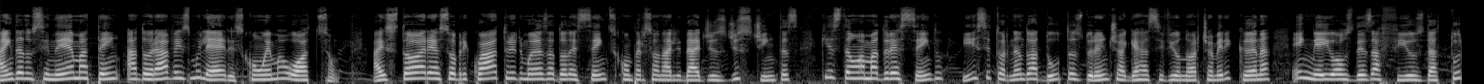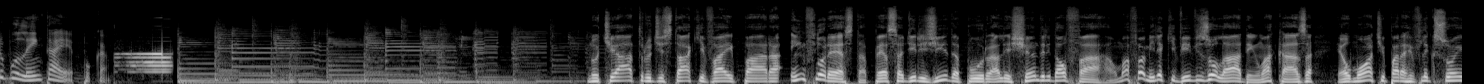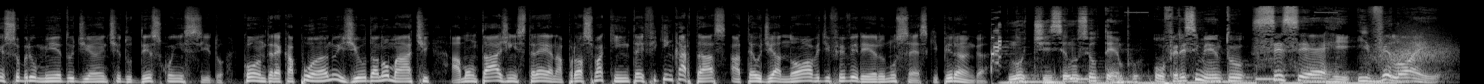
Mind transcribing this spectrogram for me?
Ainda no cinema tem Adoráveis Mulheres, com Emma Watson. A história é sobre quatro irmãs adolescentes com personalidades distintas que estão amadurecendo e se tornando adultas durante a Guerra Civil Norte-Americana em meio aos desafios da turbulenta época. No teatro, destaque vai para Em Floresta, peça dirigida por Alexandre Dalfarra. Uma família que vive isolada em uma casa é o mote para reflexões sobre o medo diante do desconhecido. Com André Capuano e Gilda Nomati, a montagem estreia na próxima quinta e fica em cartaz até o dia 9 de fevereiro no Sesc Piranga. Notícia no seu tempo. Oferecimento CCR e Veloy.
